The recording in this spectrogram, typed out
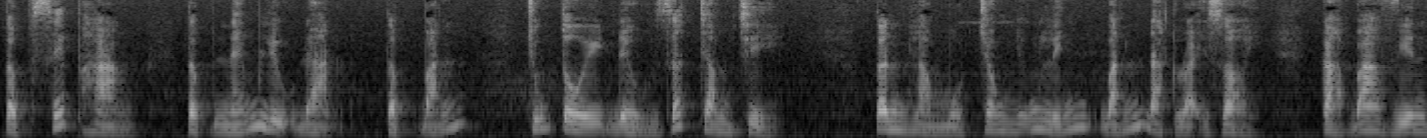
tập xếp hàng, tập ném lựu đạn, tập bắn, chúng tôi đều rất chăm chỉ. Tân là một trong những lính bắn đạt loại giỏi, cả ba viên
